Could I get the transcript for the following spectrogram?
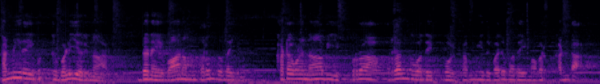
கண்ணீரை விட்டு வெளியேறினார். உடனே வானம் திறந்ததையும் கடவுளின் ஆவி புறா இறங்குவதைப் போல் தம் மீது வருவதையும் அவர் கண்டார்.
